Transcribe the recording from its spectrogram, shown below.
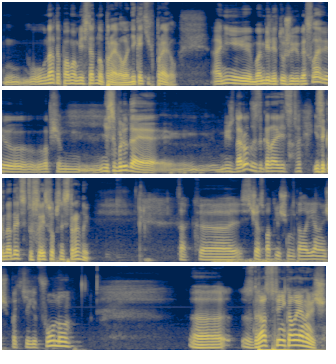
у НАТО, по-моему, есть одно правило. Никаких правил. Они бомбили ту же Югославию, в общем, не соблюдая э, международное законодательство и законодательство своей собственной страны. Так, э, сейчас подключим Николая Яновича по телефону. Э, здравствуйте, Николай Янович.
